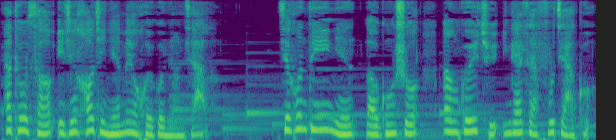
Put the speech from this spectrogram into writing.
她吐槽已经好几年没有回过娘家了。结婚第一年，老公说按规矩应该在夫家过。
